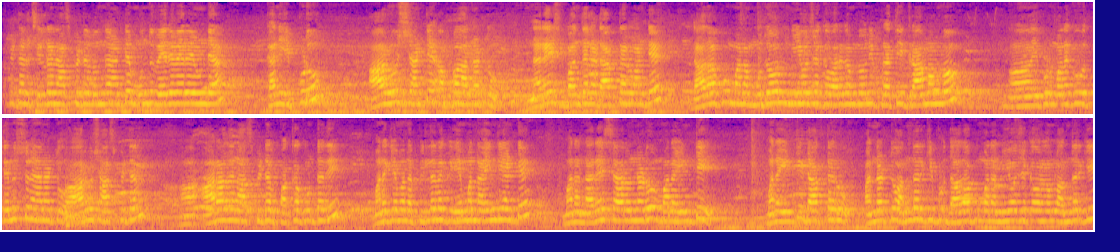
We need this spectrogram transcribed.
హాస్పిటల్ చిల్డ్రన్ హాస్పిటల్ ఉందా అంటే ముందు వేరే వేరే ఉండే కానీ ఇప్పుడు ఆరుష్ అంటే అబ్బా అన్నట్టు నరేష్ బందెల డాక్టర్ అంటే దాదాపు మన ముదోల్ నియోజకవర్గంలోని ప్రతి గ్రామంలో ఇప్పుడు మనకు తెలుస్తున్నాయి అన్నట్టు ఆరుష్ హాస్పిటల్ ఆరాధన హాస్పిటల్ పక్కకు ఉంటుంది. మనకేమన్నా పిల్లలకు ఏమన్నా అయింది అంటే మన నరేష్ సార్ ఉన్నాడు మన ఇంటి మన ఇంటి డాక్టరు అన్నట్టు అందరికీ ఇప్పుడు దాదాపు మన నియోజకవర్గంలో అందరికీ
